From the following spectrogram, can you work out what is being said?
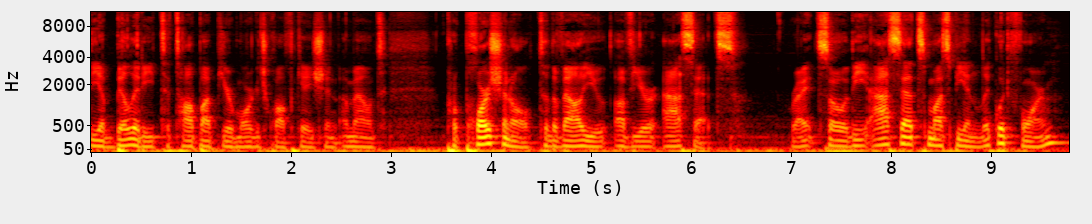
the ability to top up your mortgage qualification amount proportional to the value of your assets, right? So the assets must be in liquid form,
